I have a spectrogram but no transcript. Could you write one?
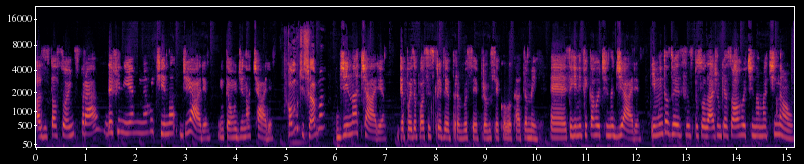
as estações para definir a minha rotina diária. Então, o dinacharya. Como que chama? Dinacharya. Depois eu posso escrever para você, para você colocar também. É, significa rotina diária. E muitas vezes as pessoas acham que é só a rotina matinal.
